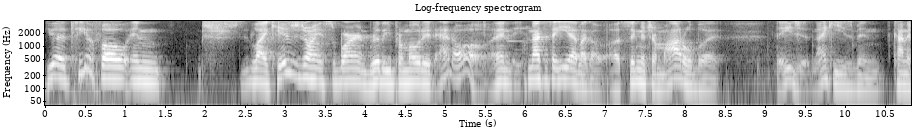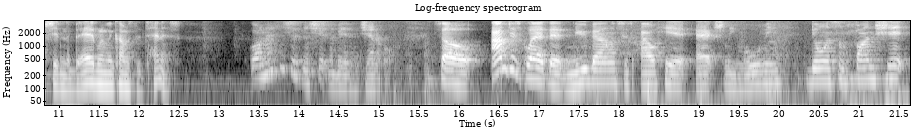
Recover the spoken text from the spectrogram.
you had TFO and like his joints weren't really promoted at all. And not to say he had like a, a signature model, but they just Nike's been kind of shit in the bed when it comes to tennis. Well, Nike's just been shitting the bed in general. So I'm just glad that New Balance is out here actually moving, doing some fun shit.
